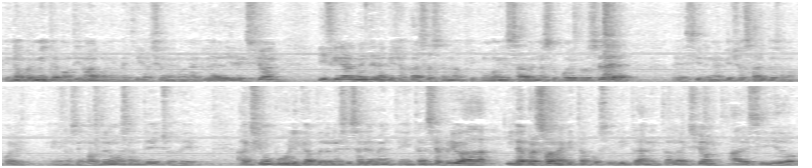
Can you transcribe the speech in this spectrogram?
que no permita continuar con la investigación en una clara dirección, y finalmente en aquellos casos en los que, como bien saben, no se puede proceder, es decir, en aquellos actos en los cuales eh, nos encontremos ante hechos de acción pública, pero necesariamente en instancia privada, y la persona que está posibilitada en la acción ha decidido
